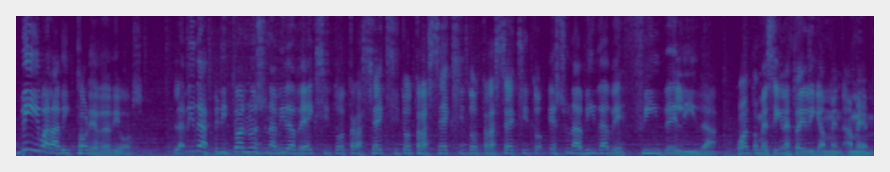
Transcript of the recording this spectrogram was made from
viva la victoria de Dios. La vida espiritual no es una vida de éxito tras éxito, tras éxito, tras éxito, es una vida de fidelidad. ¿Cuántos me siguen hasta ahí? Díganme, amén.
